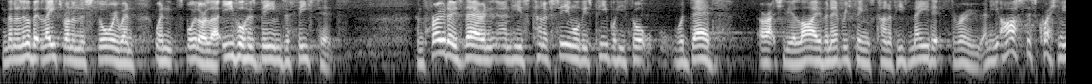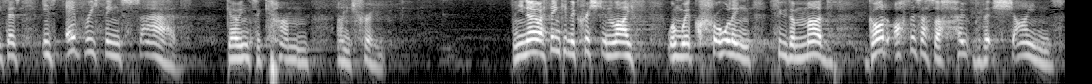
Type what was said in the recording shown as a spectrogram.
And then a little bit later on in the story, when, when spoiler alert, evil has been defeated. And Frodo's there and, and he's kind of seeing all these people he thought were dead are actually alive and everything's kind of, he's made it through. And he asks this question he says, Is everything sad going to come untrue? And you know, I think in the Christian life, when we're crawling through the mud, God offers us a hope that shines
